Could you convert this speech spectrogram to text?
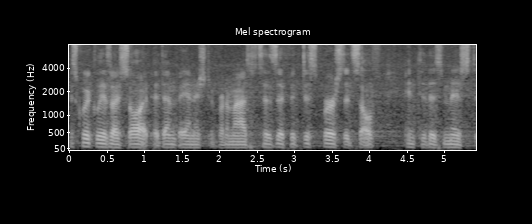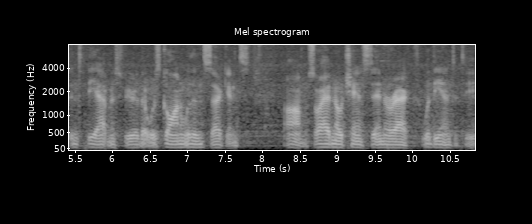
As quickly as I saw it, it then vanished in front of my eyes. It's as if it dispersed itself into this mist, into the atmosphere that was gone within seconds. Um, so I had no chance to interact with the entity.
